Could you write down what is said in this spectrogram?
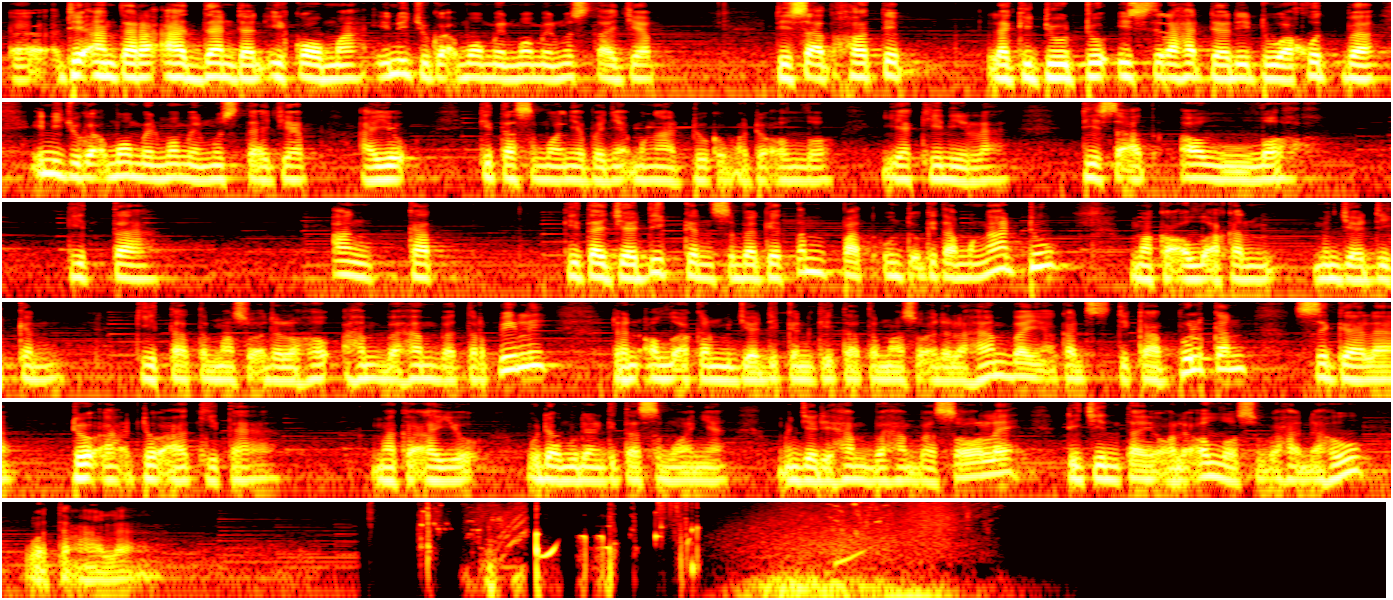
Eh, di antara adan dan iqomah, ini juga momen-momen mustajab. Di saat khotib lagi duduk istirahat dari dua khutbah, ini juga momen-momen mustajab. Ayo kita semuanya banyak mengadu kepada Allah. Yakinilah di saat Allah kita angkat, kita jadikan sebagai tempat untuk kita mengadu, maka Allah akan menjadikan kita termasuk adalah hamba-hamba terpilih dan Allah akan menjadikan kita termasuk adalah hamba yang akan dikabulkan segala doa-doa kita. Maka ayo mudah-mudahan kita semuanya menjadi hamba-hamba soleh dicintai oleh Allah Subhanahu wa taala.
